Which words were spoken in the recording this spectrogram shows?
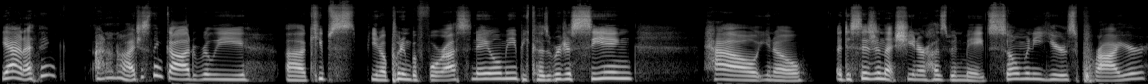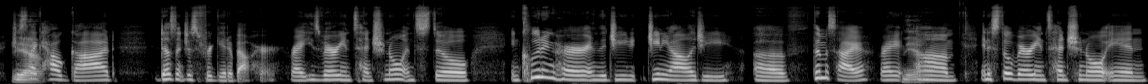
yeah, and I think I don't know. I just think God really uh, keeps you know putting before us Naomi because we're just seeing how you know a decision that she and her husband made so many years prior, just Yeah. like how God doesn't just forget about her, right? He's very intentional and still including her in the gene- genealogy of the Messiah, right? Yeah. Um, and is still very intentional in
